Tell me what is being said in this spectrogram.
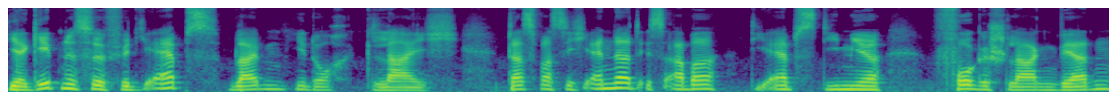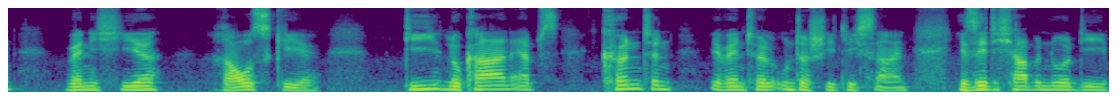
Die Ergebnisse für die Apps bleiben jedoch gleich. Das, was sich ändert, ist aber die Apps, die mir vorgeschlagen werden, wenn ich hier rausgehe. Die lokalen Apps könnten eventuell unterschiedlich sein. Ihr seht, ich habe nur die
